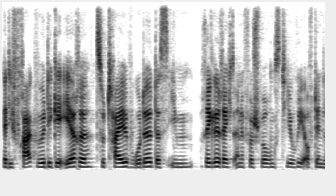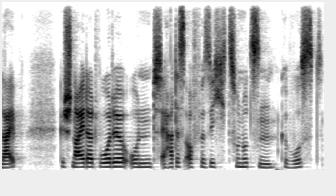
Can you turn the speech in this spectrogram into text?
ja die fragwürdige Ehre zuteil wurde, dass ihm regelrecht eine Verschwörungstheorie auf den Leib geschneidert wurde und er hat es auch für sich zu nutzen gewusst.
